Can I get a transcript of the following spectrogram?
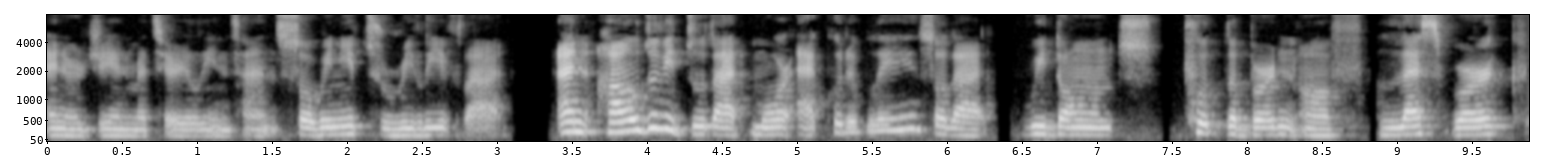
energy and materially intense. So we need to relieve that. And how do we do that more equitably so that we don't put the burden of less work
